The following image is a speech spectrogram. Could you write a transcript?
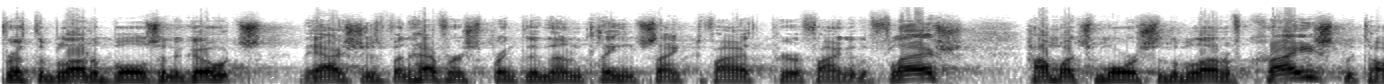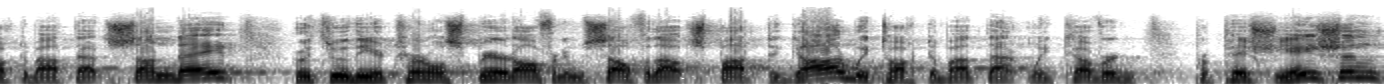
for if the blood of bulls and of goats, the ashes of an heifer, sprinkling the unclean, sanctifieth, purifying of the flesh, how much more so the blood of Christ? We talked about that Sunday, who through the eternal Spirit offered himself without spot to God. We talked about that we covered propitiation,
